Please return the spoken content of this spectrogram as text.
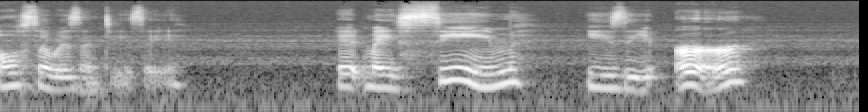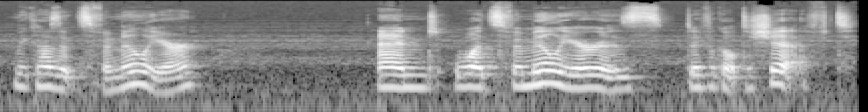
also isn't easy. It may seem easier because it's familiar, and what's familiar is difficult to shift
